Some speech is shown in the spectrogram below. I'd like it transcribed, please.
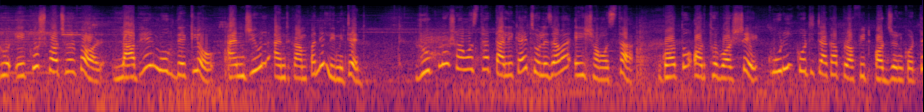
দীর্ঘ একুশ বছর পর লাভের মুখ দেখল অ্যান্ড্রিউল অ্যান্ড কোম্পানি লিমিটেড। রুগ্ন সংস্থার তালিকায় চলে যাওয়া এই সংস্থা গত অর্থবর্ষে কুড়ি কোটি টাকা প্রফিট অর্জন করতে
